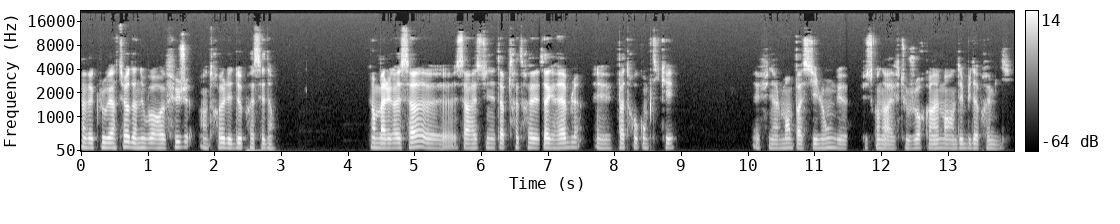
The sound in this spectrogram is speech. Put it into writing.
avec l'ouverture d'un nouveau refuge entre les deux précédents malgré ça, euh, ça reste une étape très très agréable et pas trop compliquée. Et finalement pas si longue, puisqu'on arrive toujours quand même en début d'après-midi.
